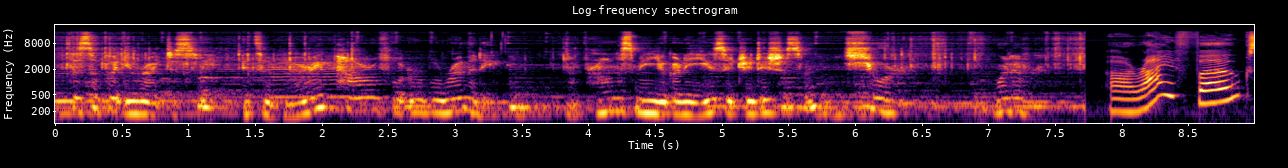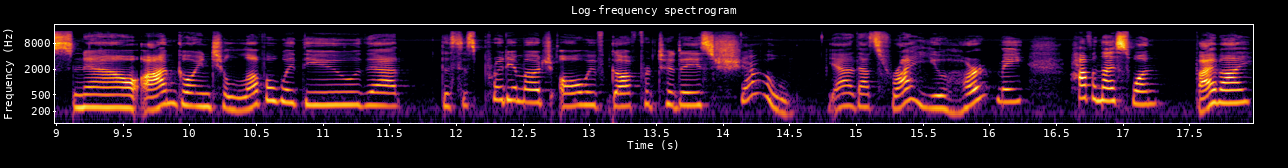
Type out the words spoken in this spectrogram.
This will put you right to sleep. It's a very powerful herbal remedy. Now promise me you're going to use it judiciously. Sure. Whatever. All right, folks. Now I'm going to level with you that this is pretty much all we've got for today's show. Yeah, that's right. You heard me. Have a nice one. Bye bye.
